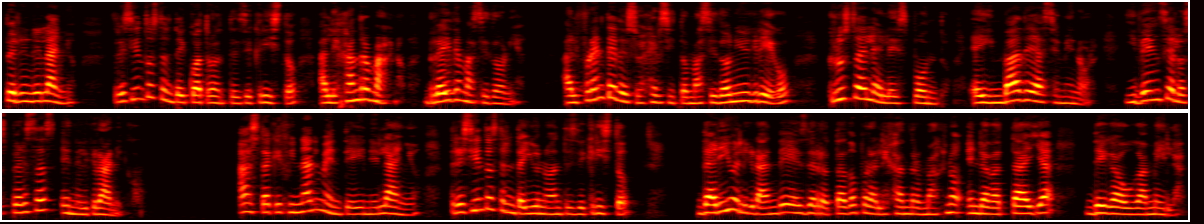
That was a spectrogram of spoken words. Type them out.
Pero en el año 334 a.C., Alejandro Magno, rey de Macedonia, al frente de su ejército macedonio y griego, cruza el Helesponto e invade Asia Menor y vence a los persas en el Gránico. Hasta que finalmente, en el año 331 a.C., Darío el Grande es derrotado por Alejandro Magno en la batalla de Gaugamela,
